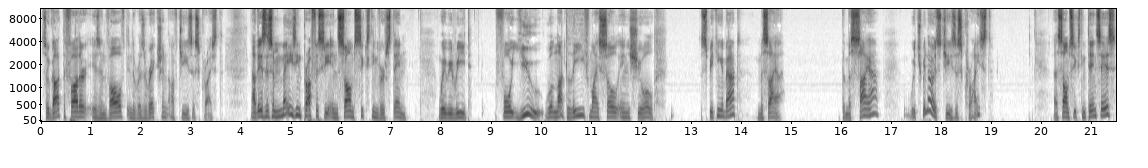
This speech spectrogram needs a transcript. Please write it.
So, God the Father is involved in the resurrection of Jesus Christ. Now, there's this amazing prophecy in Psalm 16, verse 10, where we read, For you will not leave my soul in Sheol. Speaking about Messiah. The Messiah, which we know is Jesus Christ. Uh, Psalm 16:10 says,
